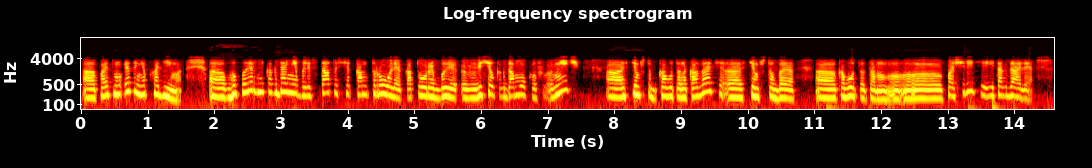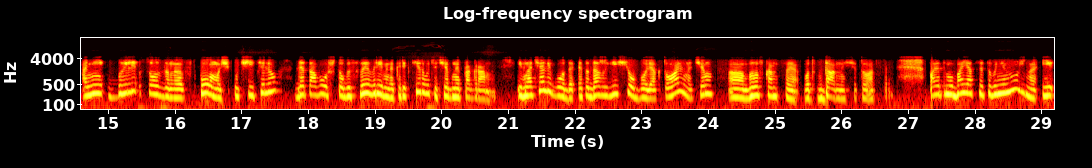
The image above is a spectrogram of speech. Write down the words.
А, поэтому это необходимо. А, ВПР никогда не были в статусе контроля, который бы э, висел как домоклов меч, а, с тем, чтобы кого-то наказать, э, с тем, чтобы э, кого-то там поощрить и так далее. Они были созданы в помощь учителю для того, чтобы своевременно корректировать учебные программы. И в начале года это даже еще более актуально, чем э, было в конце, вот в данной ситуации. Поэтому бояться этого не нужно, и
